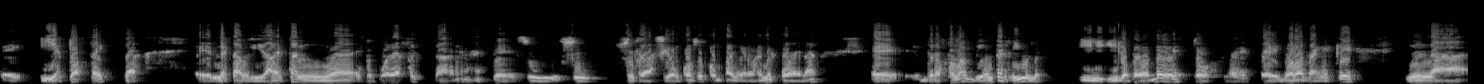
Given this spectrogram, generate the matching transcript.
Eh, y esto afecta eh, la estabilidad de esta niña, esto puede afectar este, su, su, su, relación con sus compañeros en la escuela eh, de una forma bien terrible. Y, y lo peor de esto, este, Jonathan, es que la,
